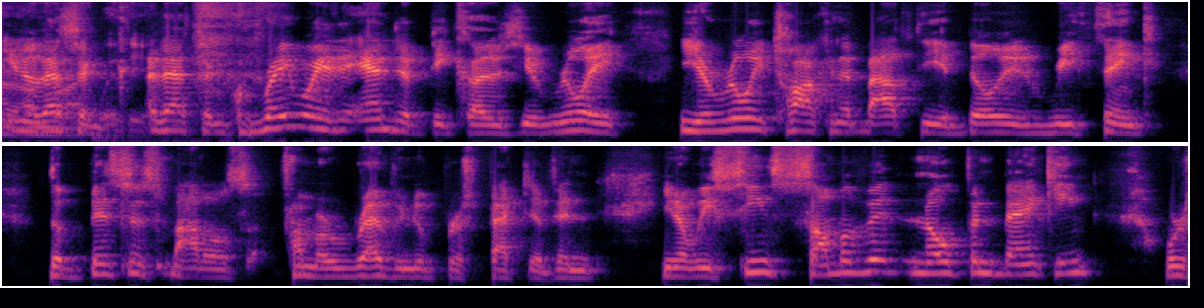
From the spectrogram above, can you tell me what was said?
you know that's right a that's a great way to end it because you really you're really talking about the ability to rethink the business models from a revenue perspective. And you know, we've seen some of it in open banking. We're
